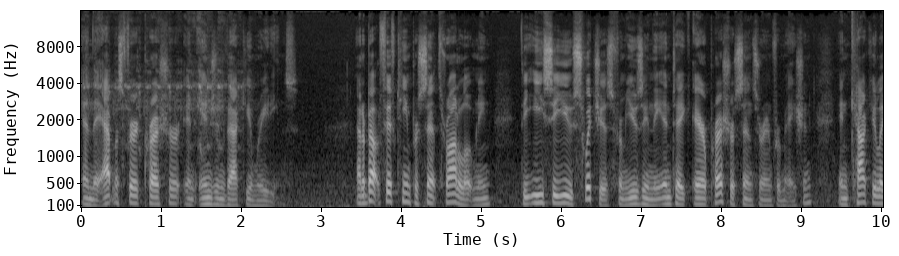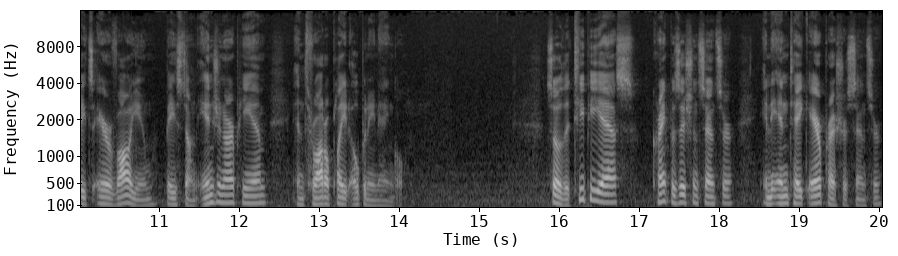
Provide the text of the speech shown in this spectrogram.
and the atmospheric pressure and engine vacuum readings. At about 15% throttle opening, the ECU switches from using the intake air pressure sensor information and calculates air volume based on engine RPM and throttle plate opening angle. So the TPS, crank position sensor, and intake air pressure sensor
